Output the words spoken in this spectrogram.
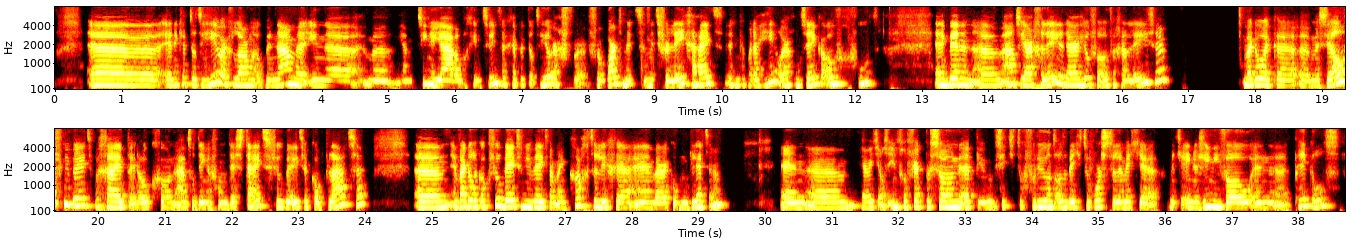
Eh, en ik heb dat heel erg lang, ook met name in eh, mijn, ja, mijn tienerjaren, begin twintig, heb ik dat heel erg ver- verward met, met verlegenheid. En ik heb me daar heel erg onzeker over gevoeld. En ik ben een eh, aantal jaar geleden daar heel veel over gaan lezen. Waardoor ik mezelf nu beter begrijp en ook gewoon een aantal dingen van destijds veel beter kan plaatsen. Ehm, en waardoor ik ook veel beter nu weet waar mijn krachten liggen en waar ik op moet letten. En ehm, ja, weet je, als introvert persoon heb je, zit je toch voortdurend altijd een beetje te worstelen met je, met je energieniveau en eh, prikkels.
